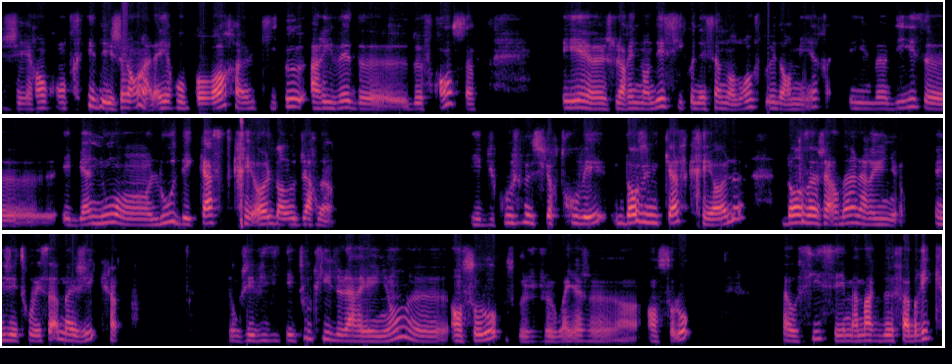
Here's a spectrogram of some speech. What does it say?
j'ai rencontré des gens à l'aéroport euh, qui, eux, arrivaient de, France. Et je leur ai demandé s'ils connaissaient un endroit où je pouvais dormir. Et ils me disent, eh bien, nous, on loue des casques créoles dans notre jardin. Et du coup, je me suis retrouvée dans une case créole, dans un jardin à La Réunion. Et j'ai trouvé ça magique. Donc, j'ai visité toute l'île de La Réunion euh, en solo, parce que je voyage euh, en solo. Ça aussi, c'est ma marque de fabrique.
